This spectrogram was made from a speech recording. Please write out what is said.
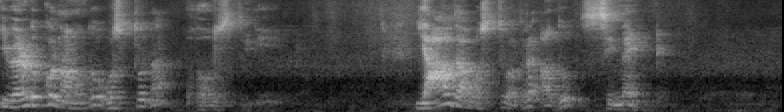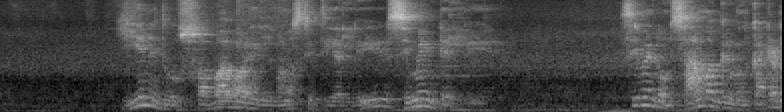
ಇವೆರಡಕ್ಕೂ ನಾನೊಂದು ವಸ್ತುನ ಹೋಲಿಸ್ತೀನಿ. ಯಾವ್ದು ಆ ವಸ್ತು ಅಂದರೆ ಅದು ಸಿಮೆಂಟ್. ಏನಿದು ಸ್ವಭಾವ ಇಲ್ಲಿ, ಮನಸ್ಥಿತಿಯಲ್ಲಿ, ಸಿಮೆಂಟ್ ಎಲ್ಲಿ? ಸಿಮೆಂಟ್ ಒಂದು ಸಾಮಗ್ರಿ, ಒಂದು ಕಟ್ಟಡ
